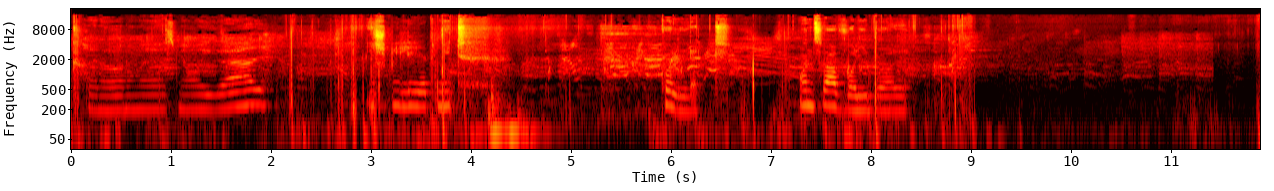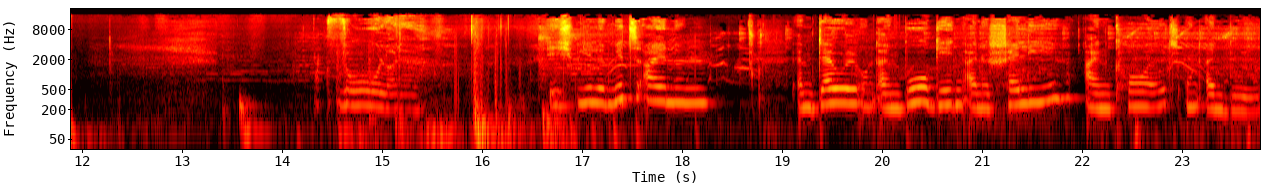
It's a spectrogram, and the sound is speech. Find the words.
Keine Ahnung, ist mir auch egal. Ich spiele jetzt mit Colette. Und zwar Volleyball. So, Leute. Ich spiele mit einem ähm, Daryl und einem Bo gegen eine Shelly, einen Colt und einen Bull.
